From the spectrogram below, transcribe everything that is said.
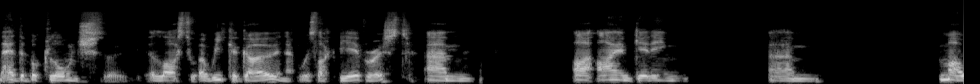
I had the book launch uh, last a week ago, and it was like the Everest. Um, I, I am getting um, my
